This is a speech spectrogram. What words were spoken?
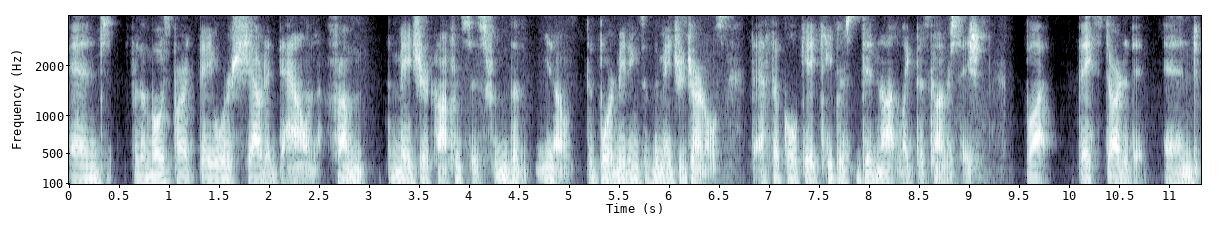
And for the most part, they were shouted down from the major conferences, from the you know the board meetings of the major journals. The ethical gatekeepers did not like this conversation, but they started it. And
